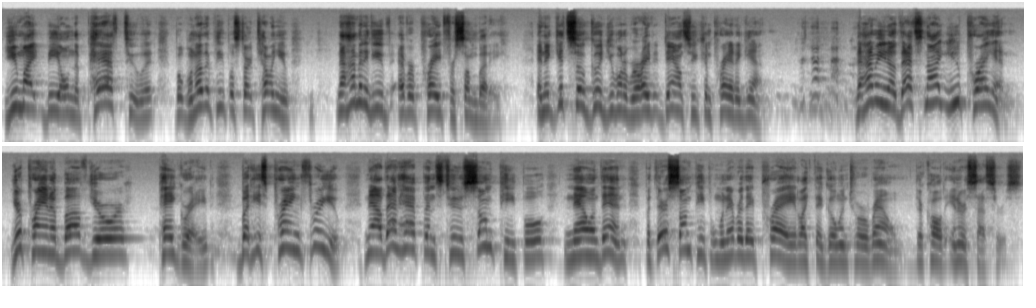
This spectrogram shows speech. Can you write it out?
You might be on the path to it, but when other people start telling you, now, how many of you have ever prayed for somebody? And it gets so good you want to write it down so you can pray it again. Now, how many you know that's not you praying? You're praying above your pay grade, but he's praying through you. Now, that happens to some people now and then, but there's some people, whenever they pray, like they go into a realm. They're called intercessors.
